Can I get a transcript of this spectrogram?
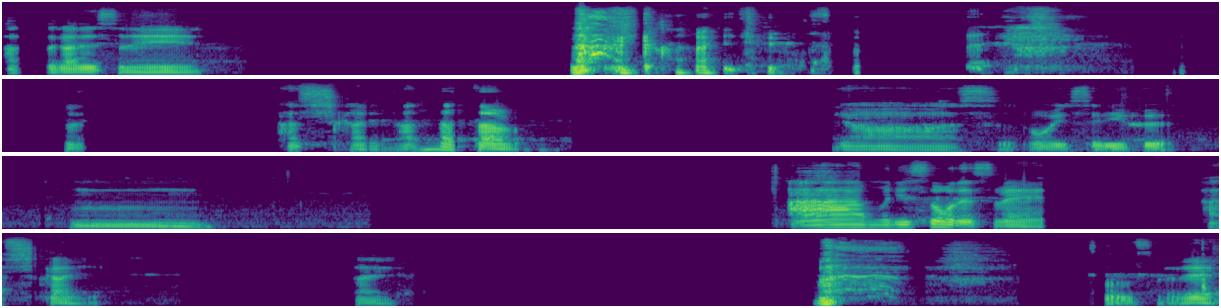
さすがですね。なんか書いてる。確かに何だったの？いやー、すごいセリフ。うーん。あー、無理そうですね。確かに。はい。そうですよね。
